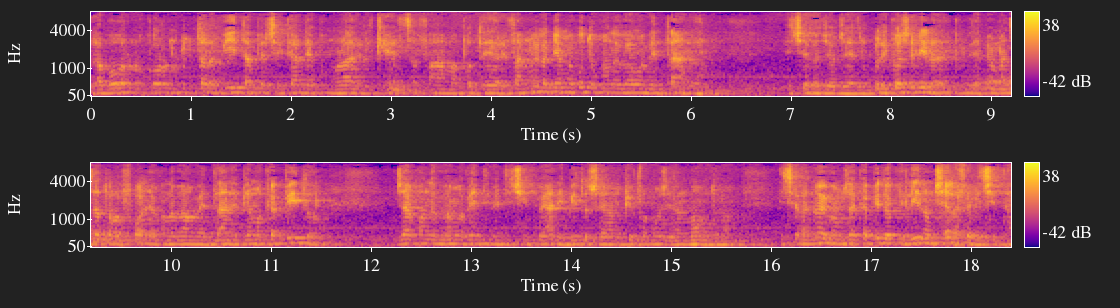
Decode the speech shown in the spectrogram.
lavorano, corrono tutta la vita per cercare di accumulare ricchezza, fama, potere, fa, noi l'abbiamo avuto quando avevamo vent'anni, diceva Giorgetto, quelle cose lì le abbiamo mangiato la foglia quando avevamo vent'anni, abbiamo capito già quando avevamo 20-25 anni, i Beatles erano i più famosi del mondo, no? diceva noi avevamo già capito che lì non c'è la felicità,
